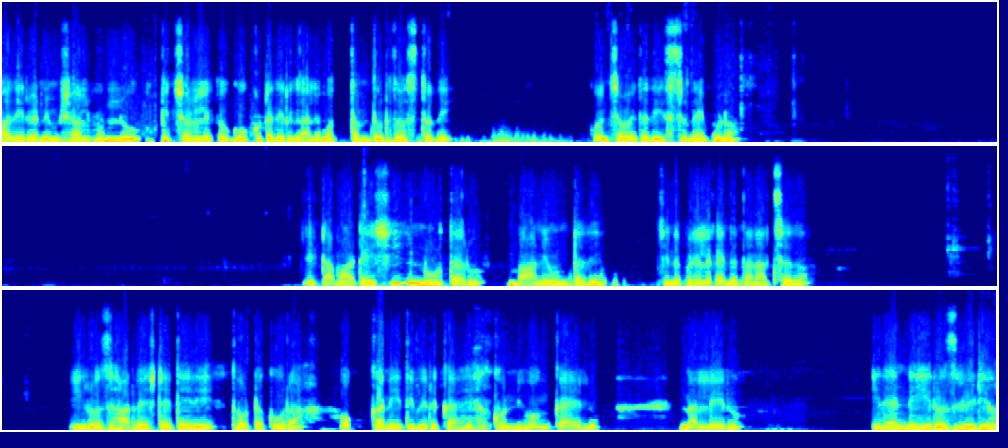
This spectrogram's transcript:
పది ఇరవై నిమిషాలు ఫుల్ పిచ్చోళ్ళు లెక్క గోకుట తిరగాలి. మొత్తం దురదొస్తుంది. కొంచెం అయితే తీస్తున్నా ఇప్పుడు. ఈ టమాటా వేసి నూరుతారు. బాగానే ఉంటుంది. చిన్నపిల్లలకైతే తను నచ్చదు. ఈరోజు హార్వెస్ట్ అయితే ఇది తోటకూర ఒక్క నీతి బీరకాయ కొన్ని వంకాయలు నల్లేరు. ఇదండి ఈరోజు వీడియో.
